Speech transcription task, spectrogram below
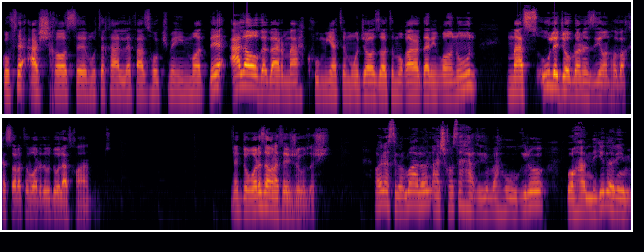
گفته اشخاص متخلف از حکم این ماده علاوه بر محکومیت مجازات مقرر در این قانون مسئول جبران زیان ها و خسارات وارده به دولت خواهند بود. نه دوباره زمانت اجرا گذاشت. آقای رستگار ما الان اشخاص حقیقی و حقوقی رو با همدیگه داریم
